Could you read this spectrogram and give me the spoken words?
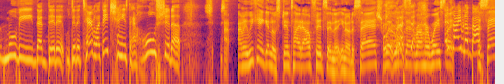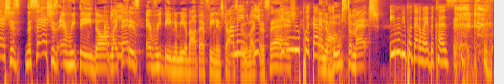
movie that did it did it terrible. Like they changed that whole shit up. I, I mean we can't get no skin tight outfits and the you know the sash what, what is that around her waist It's not even about- the sash is the sash is everything dog I like mean- that is everything to me about that Phoenix costume I mean, like e- the sash even if you put that and away. the boots to match even if you put that away, because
